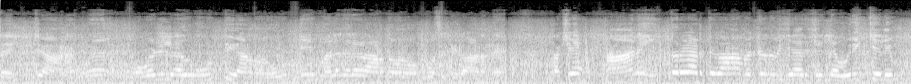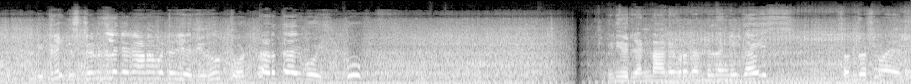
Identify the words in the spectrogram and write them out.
സെറ്റാണ് അങ്ങ് മുകളിൽ അത് ഊട്ടിയാണെന്ന് തോന്നുന്നു. ഊട്ടി മലനിരകളാണെന്ന് ഓപ്പോസിറ്റ് കാണുന്നത് പക്ഷേ ആന ഇത്ര അടുത്ത് കാണാൻ പറ്റുമെന്ന് വിചാരിച്ചില്ല. ഒരിക്കലും ഇത്രയും ഡിസ്റ്റൻസിലൊക്കെ കാണാൻ പറ്റുമെന്ന് വിചാരിച്ചു. ഇത് തൊട്ടടുത്തായി പോയി. ഇനി ഒരു രണ്ടാന ഇവിടെ കണ്ടിരുന്നെങ്കിൽ ഗൈസ് സന്തോഷമായല്ലേ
